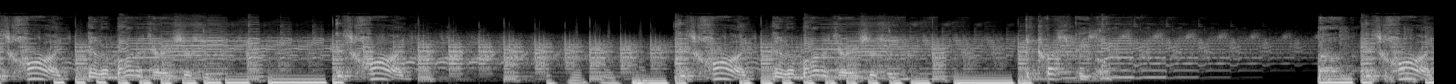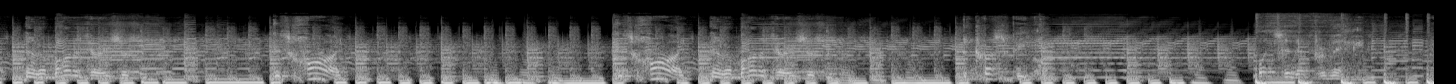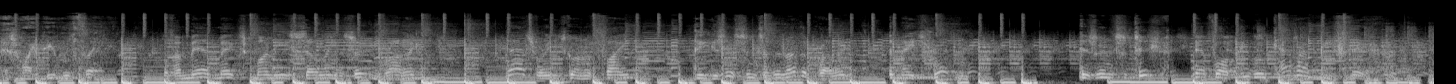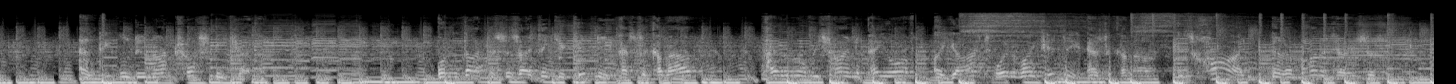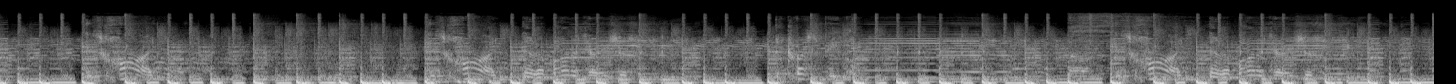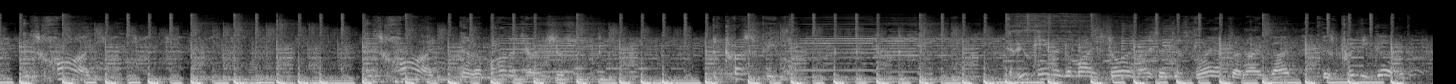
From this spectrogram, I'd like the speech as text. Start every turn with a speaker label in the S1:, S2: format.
S1: It's hard in a monetary system. It's hard. It's hard in a monetary system to trust people. Um, it's hard in a monetary system. It's hard. It's hard in a monetary system to trust people. What's in it for me? That's why people think. If a man makes money selling a certain product, that's where he's going to fight the existence of another product that may threaten his institution. Therefore, people cannot be fair, and people do not trust each other. When the doctor says, I think your kidney has to come out, I don't know if he's trying to pay off a yacht or if my kidney has to come out. It's hard in a It's hard. It's hard in a monetary system to trust people. It's hard in a monetary system. It's hard. It's hard in a monetary system to trust people. If you came into my store and I said this lamp that I've got is pretty good,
